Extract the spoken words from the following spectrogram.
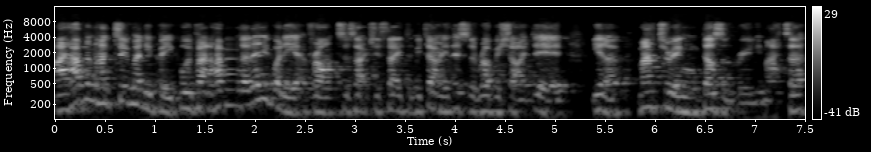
I haven't had too many people, in fact, I haven't had anybody yet, Francis, actually say to me, Tony, this is a rubbish idea. You know, mattering doesn't really matter.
